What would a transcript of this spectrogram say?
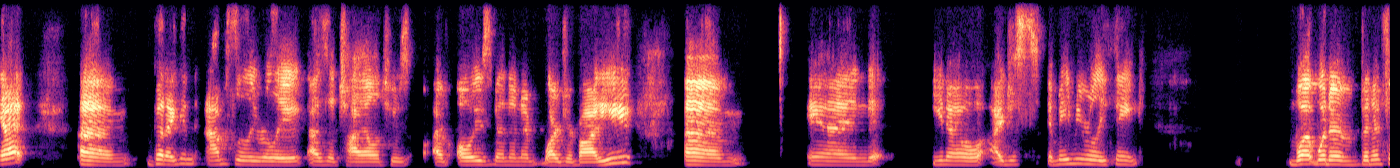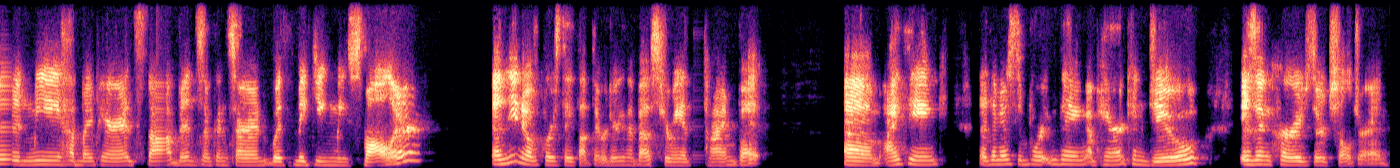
yet. Um, but I can absolutely relate as a child who's I've always been in a larger body. Um, and you know, I just it made me really think what would have benefited me had my parents not been so concerned with making me smaller. And you know, of course they thought they were doing the best for me at the time, but um, I think that the most important thing a parent can do is encourage their children,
